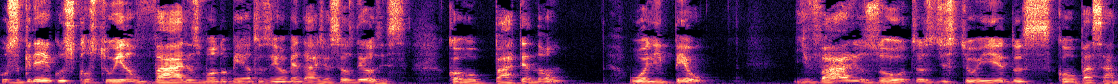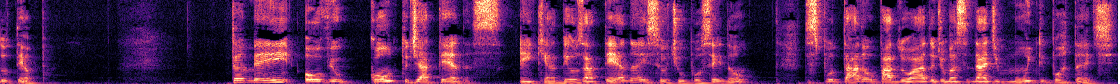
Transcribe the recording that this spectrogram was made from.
os gregos construíram vários monumentos em homenagem a seus deuses, como o Partenon, o Olimpeu e vários outros destruídos com o passar do tempo. Também houve o Conto de Atenas, em que a deusa Atena e seu tio Poseidon disputaram o padroado de uma cidade muito importante,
